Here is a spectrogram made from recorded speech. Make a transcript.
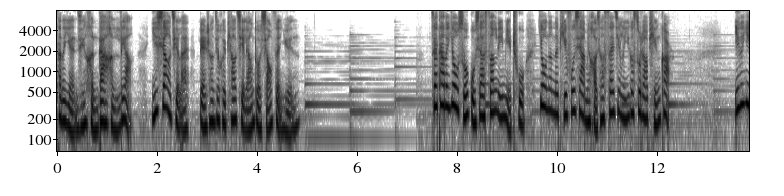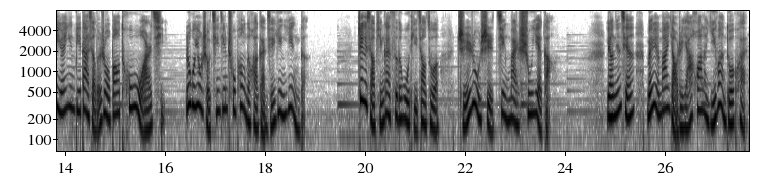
她的眼睛很大很亮，一笑起来脸上就会飘起两朵小粉云。在她的右锁骨下三厘米处，幼嫩的皮肤下面好像塞进了一个塑料瓶盖儿。一个一元硬币大小的肉包突兀而起，如果用手轻轻触碰的话，感觉硬硬的。这个小瓶盖似的物体叫做植入式静脉输液港。两年前，美美妈咬着牙花了一万多块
